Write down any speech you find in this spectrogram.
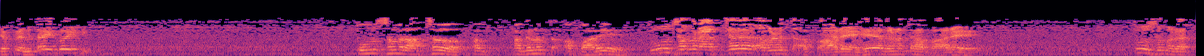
ਜੇ ਭਿੰਨਤਾ ਹੀ ਕੋਈ ਨਹੀਂ। ਤੁਮ ਸਮਰੱਥ ਅਗ- ਅਗਣਤ ਅਪਾਰੇ। ਤੂੰ ਸਮਰੱਥ ਅਗਣਤ ਅਪਾਰੇ। ਹੈ ਅਗਣਤ ਅਪਾਰੇ ਤੂੰ ਸਮਰੱਥ।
